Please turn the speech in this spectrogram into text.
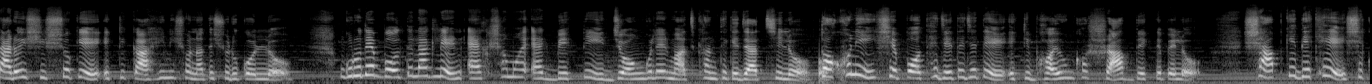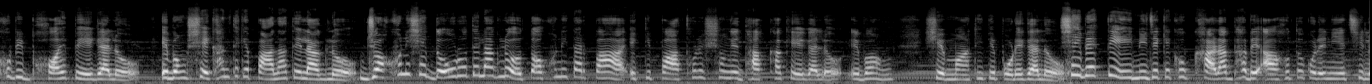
তার ওই শিষ্যকে একটি কাহিনী শোনাতে শুরু করল। গুরুদেব বলতে লাগলেন, এক সময় এক ব্যক্তি জঙ্গলের মাঝখান থেকে যাচ্ছিল। তখনই সে পথে যেতে যেতে একটি ভয়ঙ্কর সাপ দেখতে পেল। সাপকে দেখে সে খুবই ভয় পেয়ে গেল এবং সেখান থেকে পালাতে লাগল। যখনই সে দৌড়তে লাগল, তখনই তার পা একটি পাথরের সঙ্গে ধাক্কা খেয়ে গেল এবং সে মাটিতে পড়ে গেল। সেই ব্যক্তি নিজেকে খুব খারাপভাবে আহত করে নিয়েছিল।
